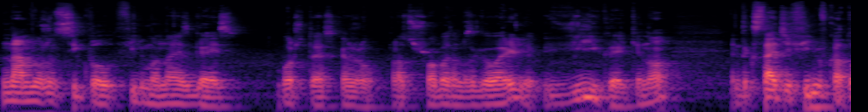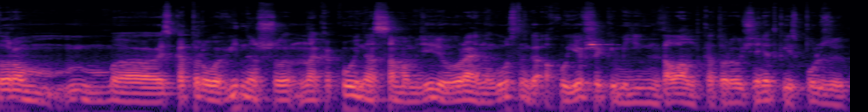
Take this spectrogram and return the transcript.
Нам нужен сиквел фильма Nice Guys. Вот что я скажу, раз уж об этом заговорили. Великое кино. Это, кстати, фильм, в котором, э, из которого видно, что на какой на самом деле у Райана Гослинга охуевший комедийный талант, который очень редко используют.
